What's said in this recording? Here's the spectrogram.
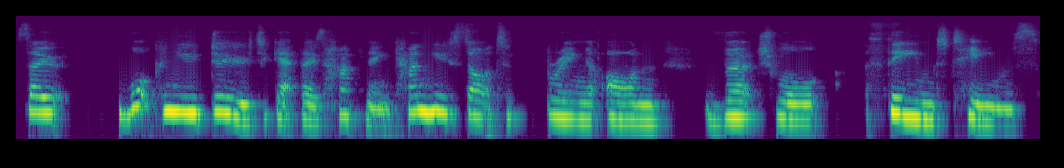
So what can you do to get those happening? Can you start to bring on virtual themed teams?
